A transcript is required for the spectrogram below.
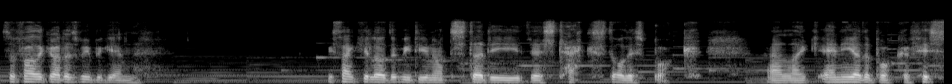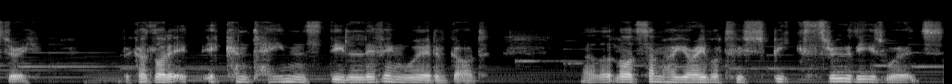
So, Father God, as we begin, we thank you, Lord, that we do not study this text or this book uh, like any other book of history. Because, Lord, it, it contains the living word of God. Uh, Lord, somehow you're able to speak through these words,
